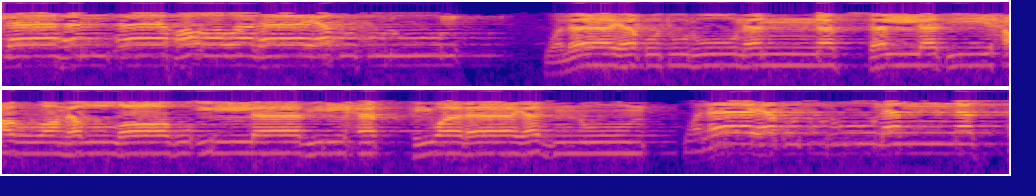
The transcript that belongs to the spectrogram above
إلها آخر ولا يقتلون. ولا يقتلون النفس التي حرم الله إلا بالحق. ولا يزنون. ولا يقتلون النفس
